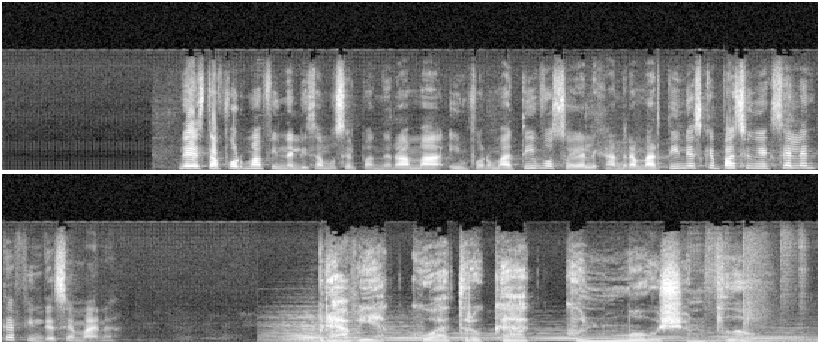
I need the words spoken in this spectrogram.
De esta forma finalizamos el panorama informativo. Soy Alejandra Martínez. Que pase un excelente fin de semana. Bravia 4K con Motion Flow.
